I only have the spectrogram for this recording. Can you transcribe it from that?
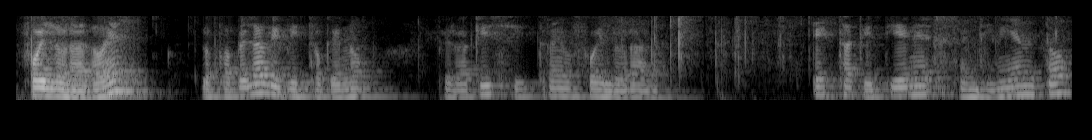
foil dorado, ¿eh? Los papeles habéis visto que no, pero aquí sí traen foil dorado. Esta que tiene sentimiento.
